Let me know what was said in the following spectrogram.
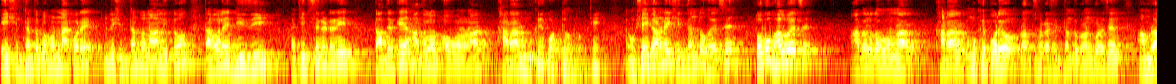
এই সিদ্ধান্ত গ্রহণ না করে যদি সিদ্ধান্ত না নিত তাহলে ডিজি চিফ সেক্রেটারি তাদেরকে আদালত অবমাননার খাড়ার মুখে পড়তে হতো। ঠিক। এবং সেই কারণেই সিদ্ধান্ত হয়েছে তবু ভালো হয়েছে। আদালত অবমাননার খাড়ার মুখে পড়েও রাজ্য সরকার সিদ্ধান্ত গ্রহণ করেছেন। আমরা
